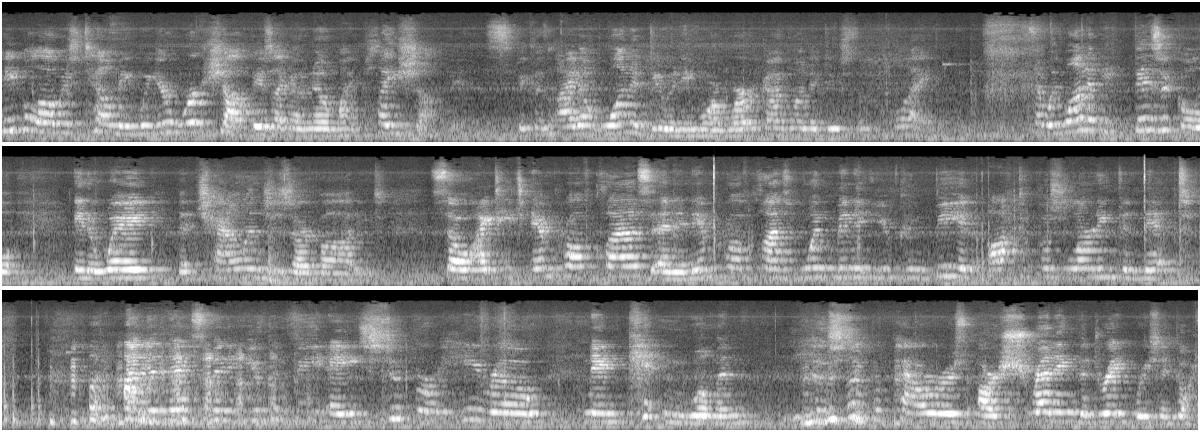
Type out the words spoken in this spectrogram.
people always tell me, well, your workshop is, I go, no, my play shop is, because I don't want to do any more work, I want to do some play. So we want to be physical in a way that challenges our bodies. So I teach improv class, and in improv class, one minute you can be an octopus learning to knit. and the next minute you can be a superhero named Kitten Woman, whose superpowers are shredding the draperies and going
